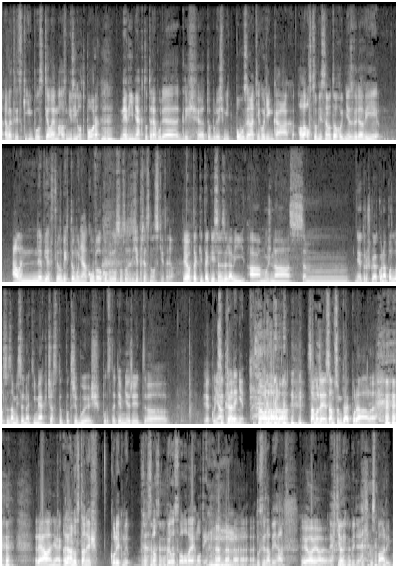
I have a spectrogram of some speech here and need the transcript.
elektrický impuls tělem a změří odpor. Mhm. Nevím, jak to teda bude, když eh, to budeš mít pouze na těch hodinkách, ale osobně jsem na to hodně zvědavý, ale nevěstil bych tomu nějakou velkou budoucnost, co se týče přesnosti teda. Jo, taky, taky jsem zvědavý a možná jsem mě trošku jako napadlo se zamyslet nad tím, jak často potřebuješ v podstatě měřit uh, jako nějaké... Třikrát denně. No, no, no. Samozřejmě Samsung to tak podá, ale reálně jako... Ráno vstaneš, kolik mi přesnost ubylo svalové hmoty. Hmm, jdu si zaběhat, Jo, jo, jo. ještě mi ubyde. Trošku spálím.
